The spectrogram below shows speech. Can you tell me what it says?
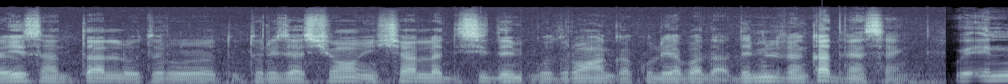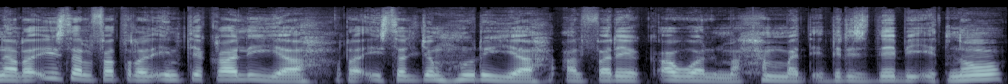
رئيس نتاع الاوتوريزاسيون إن شاء الله ديسي دي قدرون كل يبدا 2024 25 وإن رئيس الفترة الانتقالية رئيس الجمهورية الفريق أول محمد إدريس ديبي إتنو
